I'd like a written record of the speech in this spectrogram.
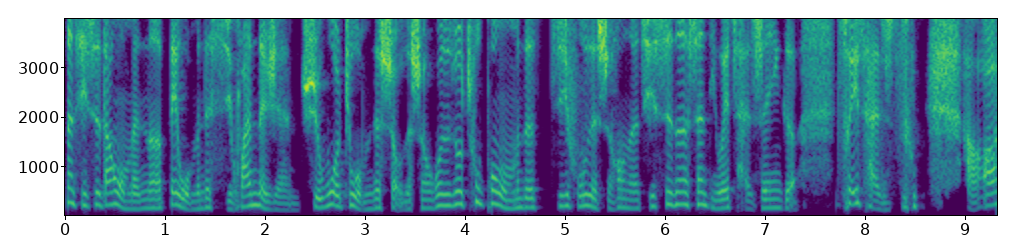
那其实当我们呢被我们的喜欢的人去握住我们的手的时候，或者说触碰我们的肌肤的时候呢，其实呢身体会产生一个催产素，好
